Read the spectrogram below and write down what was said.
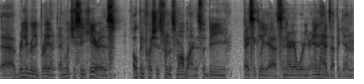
uh, really, really brilliant. And what you see here is open pushes from the small blind. This would be basically a scenario where you're in heads up again,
